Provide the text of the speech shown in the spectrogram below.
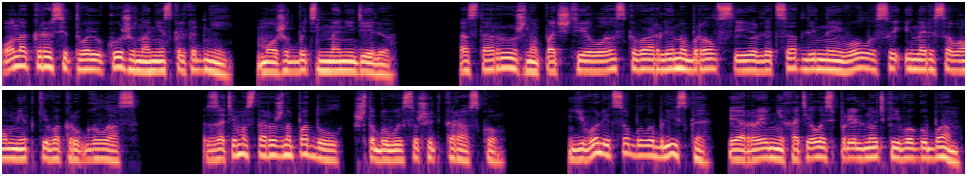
«Он окрасит твою кожу на несколько дней, может быть, на неделю». Осторожно, почти ласково Орлен убрал с ее лица длинные волосы и нарисовал метки вокруг глаз. Затем осторожно подул, чтобы высушить краску. Его лицо было близко, и Ренни хотелось прильнуть к его губам,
